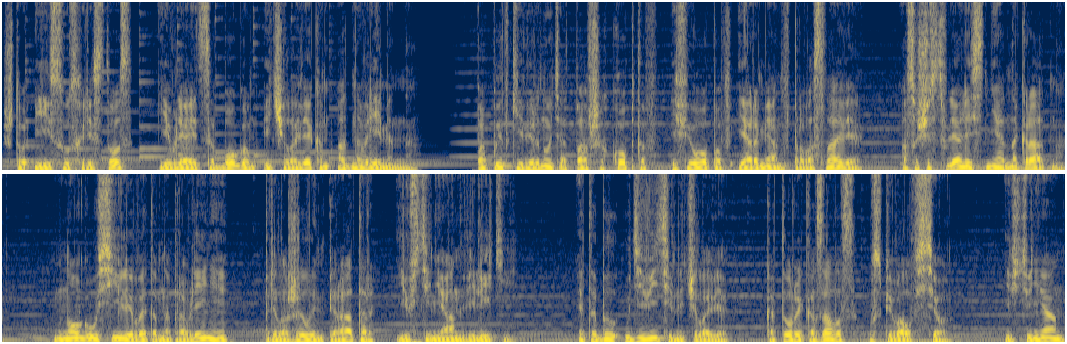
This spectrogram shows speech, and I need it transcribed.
что Иисус Христос является Богом и человеком одновременно. Попытки вернуть отпавших коптов, эфиопов и армян в православие осуществлялись неоднократно. Много усилий в этом направлении приложил император Юстиниан Великий. Это был удивительный человек, который, казалось, успевал все. Юстиниан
